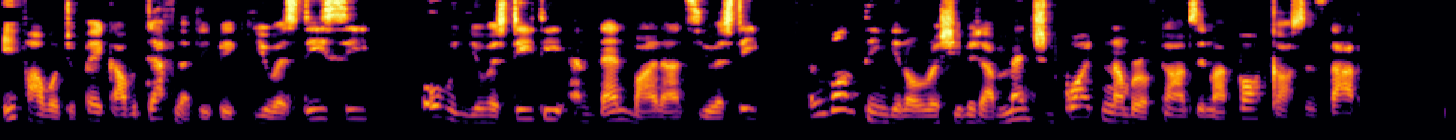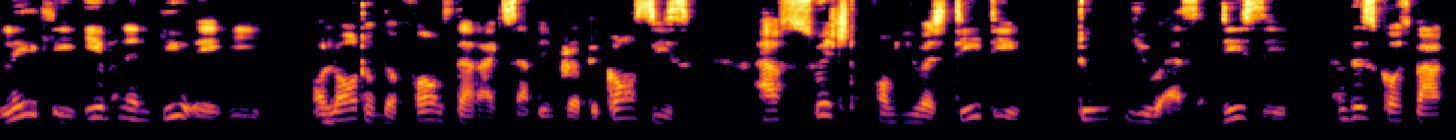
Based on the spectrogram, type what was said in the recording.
if I were to pick, I would definitely pick USDC over USDT and then Binance USD. And one thing, you know, Rishi, which I've mentioned quite a number of times in my podcast is that lately, even in UAE, a lot of the firms that are accepting cryptocurrencies have switched from USDT to USDC. And this goes back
